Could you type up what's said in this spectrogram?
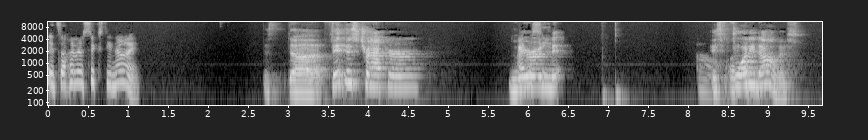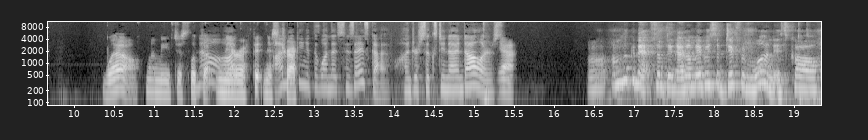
it's 169. The fitness tracker mirror. See- Ne- Oh, it's forty dollars. Well, let me just look up No, Mira I'm- fitness I'm tracker. looking at the one that Suzette's got, $169. Yeah. Uh, I'm looking at something. I don't know. Maybe it's a different one. It's called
